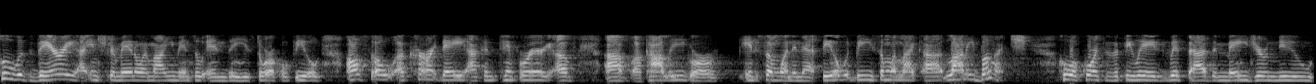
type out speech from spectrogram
who was very uh, instrumental and monumental in the historical field, also a current day a contemporary of uh, a colleague or someone in that field would be someone like uh, Lonnie Bunch who of course is affiliated with uh, the major new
